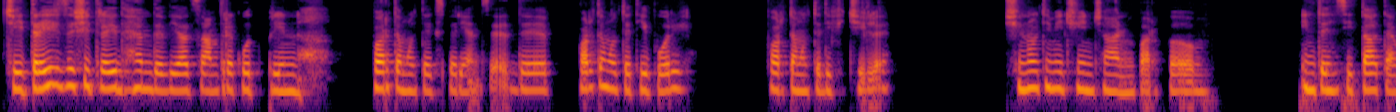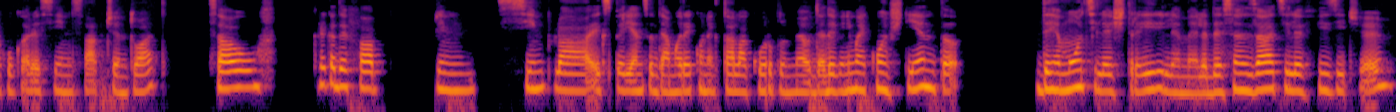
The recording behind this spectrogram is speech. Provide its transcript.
cei 33 de ani de viață am trecut prin foarte multe experiențe, de foarte multe tipuri, foarte multe dificile. Și în ultimii 5 ani, parcă intensitatea cu care simt s-a accentuat sau cred că de fapt prin simpla experiență de a mă reconecta la corpul meu, de a deveni mai conștientă de emoțiile și trăirile mele, de senzațiile fizice,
